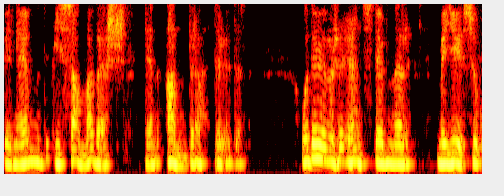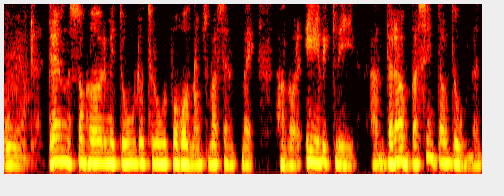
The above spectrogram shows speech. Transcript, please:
benämnd i samma vers den andra döden. Och det överensstämmer med Jesu ord. Den som hör mitt ord och tror på honom som har sänt mig, han har evigt liv. Han drabbas inte av domen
